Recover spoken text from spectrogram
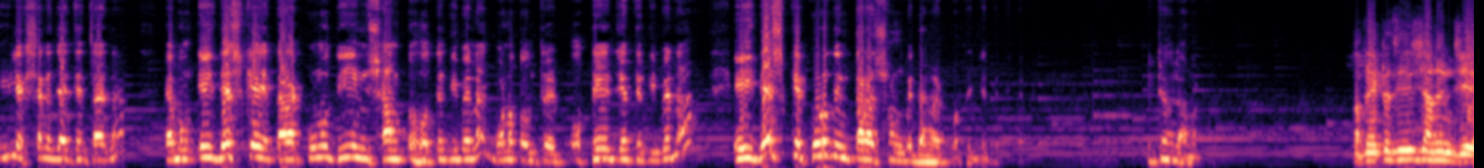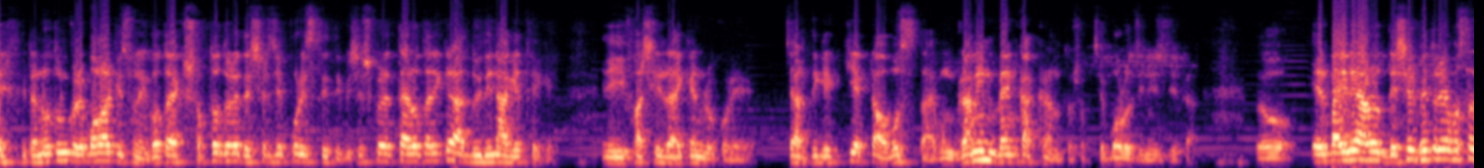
ইলেকশনে যাইতে চায় না এবং এই দেশকে তারা কোনোদিন শান্ত হতে দিবে না, গণতন্ত্রের পথে যেতে দিবে না। এই দেশকে কোনোদিন তারা সংবিধানের পথে যেতে দিবে না। এটা হলো আমার আপনি একটা জিনিস জানেন যে এটা নতুন করে বলার কিছু নেই। গত এক সপ্তাহ ধরে দেশের যে পরিস্থিতি, বিশেষ করে তেরো তারিখের আর দুই দিন আগে থেকে, এই ফাঁসির রায় কেন্দ্র করে চারদিকে কি একটা অবস্থা এবং গ্রামীণ ব্যাংক আক্রান্ত সবচেয়ে বড় জিনিস যেটা। তো এর বাইরে আরও দেশের ভেতরে অবস্থা,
